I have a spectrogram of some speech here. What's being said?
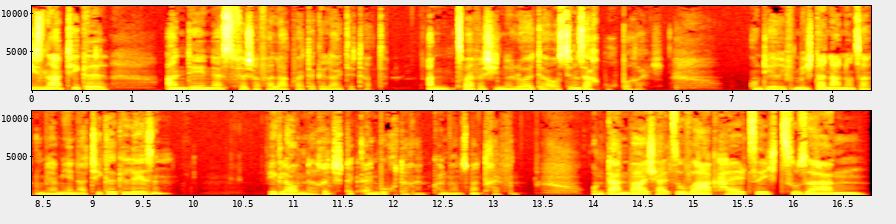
diesen Artikel an den S. Fischer Verlag weitergeleitet hat. An zwei verschiedene Leute aus dem Sachbuchbereich. Und die riefen mich dann an und sagten, wir haben Ihren Artikel gelesen. Wir glauben, darin steckt ein Buch darin. Können wir uns mal treffen? Und dann war ich halt so waghalsig zu sagen,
